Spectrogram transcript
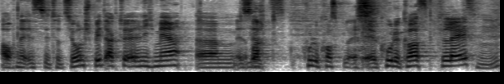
auch eine Institution, spielt aktuell nicht mehr. Ähm, ist Macht jetzt, coole Cosplays. äh, coole Cosplays. Hm.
